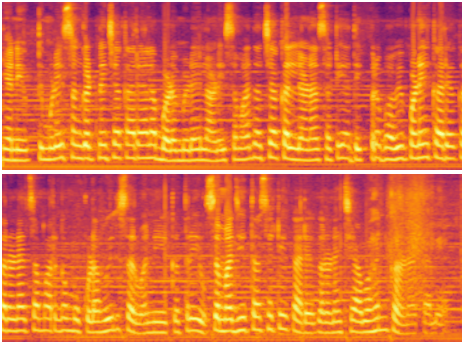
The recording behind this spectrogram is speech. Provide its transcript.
या नियुक्तीमुळे संघटनेच्या कार्याला बळ मिळेल आणि समाजाच्या कल्याणासाठी अधिक प्रभावीपणे कार्य करण्याचा मार्ग मोकळा होईल सर्वांनी एकत्र येऊन समाजहितासाठी कार्य करण्याचे आवाहन करण्यात आले आहे.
